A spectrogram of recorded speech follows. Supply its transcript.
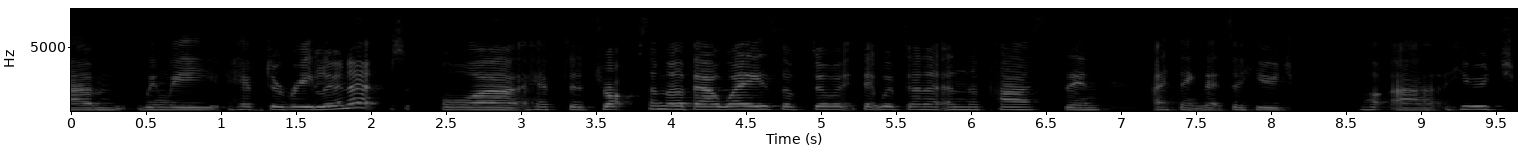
um, when we have to relearn it or have to drop some of our ways of doing that we've done it in the past, then I think that's a huge, uh, huge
